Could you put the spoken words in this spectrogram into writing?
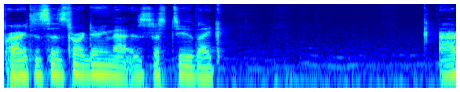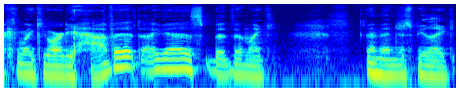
practices toward doing that is just to like act like you already have it i guess but then like and then just be like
